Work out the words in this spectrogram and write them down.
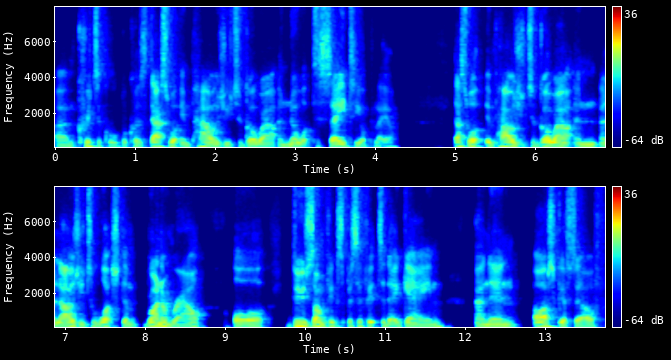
um, critical because that's what empowers you to go out and know what to say to your player. That's what empowers you to go out and allows you to watch them run a route or do something specific to their game. And then ask yourself,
